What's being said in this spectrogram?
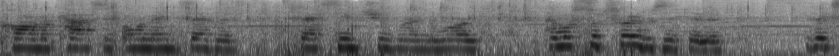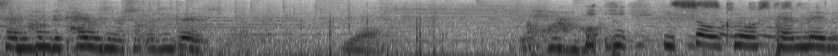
Cormac Castle 097, best YouTuber in the world. How much subscribers is it, Dylan? It's like 700,000 or something, isn't it? Yeah. He, he, he's so close to a mil.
